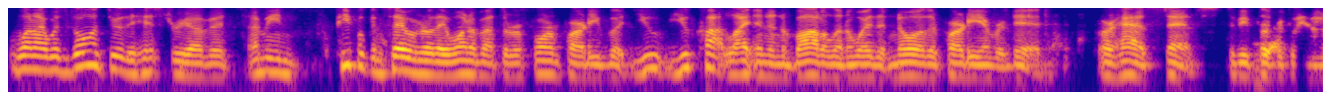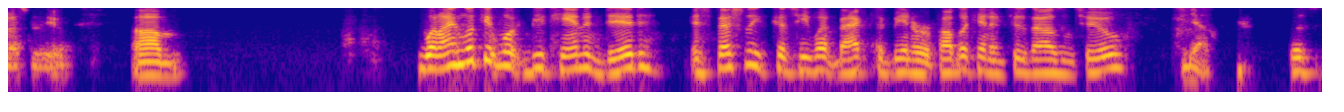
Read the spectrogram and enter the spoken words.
when I was going through the history of it, I mean, people can say whatever they want about the Reform Party, but you, you caught lightning in a bottle in a way that no other party ever did, or has since, to be perfectly honest with you. Um, when I look at what Buchanan did, especially because he went back to being a Republican in two thousand two. Yeah. Was,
